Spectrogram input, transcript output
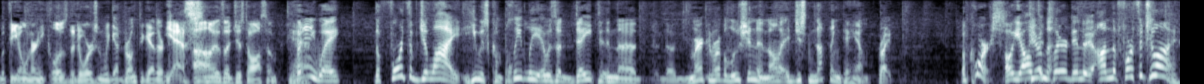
with the owner. He closed the doors and we got drunk together. Yes. Uh, it was uh, just awesome. Yeah. But anyway, the 4th of July, he was completely, it was a date in the, the American Revolution and all that. It, just nothing to him. right. Of course. Oh, y'all you're on the- declared into, on the 4th of July.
